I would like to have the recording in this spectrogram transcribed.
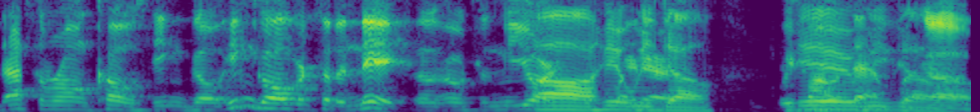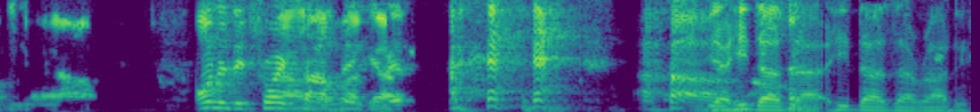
that's the wrong coast. He can go. He can go over to the Knicks or, or to New York. Oh, here we there. go. We fine Here with that. go. Oh, man. On the Detroit I don't know topic, about uh, Yeah, he does that. He does that, Rodney.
